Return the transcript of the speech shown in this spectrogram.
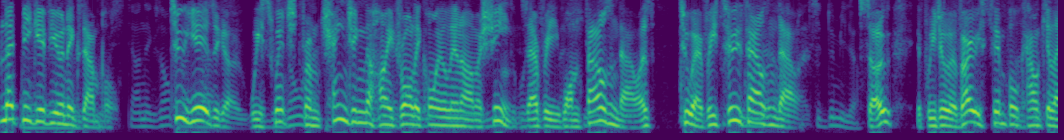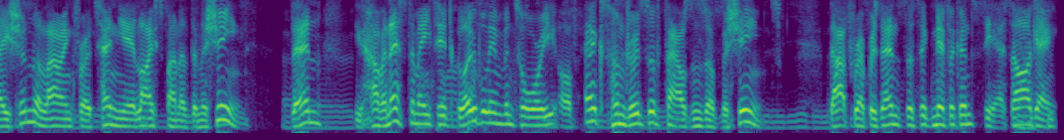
Let me give you an example. Two years ago, we switched from changing the hydraulic oil in our machines every 1,000 hours to every 2,000 hours. So, if we do a very simple calculation allowing for a 10 year lifespan of the machine, then you have an estimated global inventory of X hundreds of thousands of machines. That represents a significant CSR gain.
